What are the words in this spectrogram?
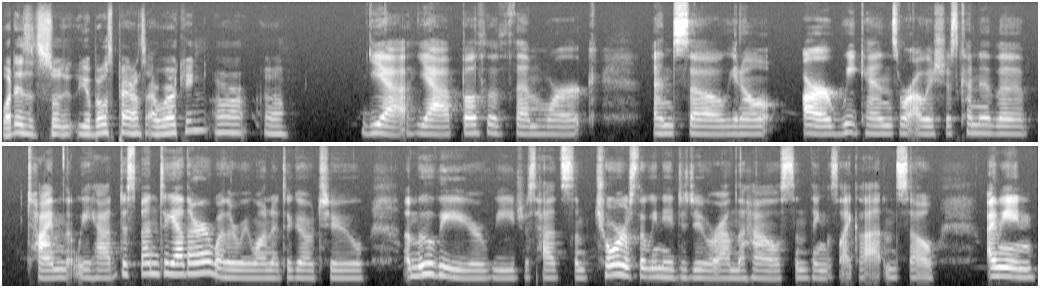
What is it? So your both parents are working or? Uh, Yeah, yeah, both of them work. And so, you know, our weekends were always just kind of the time that we had to spend together, whether we wanted to go to a movie or we just had some chores that we need to do around the house and things like that. And so, I mean,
